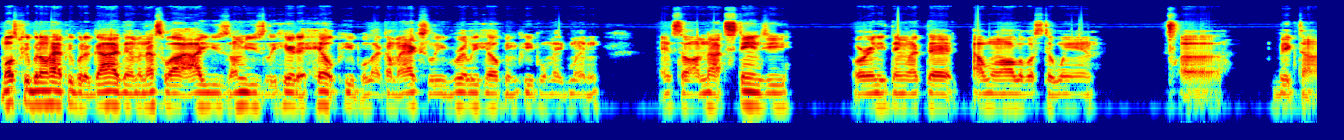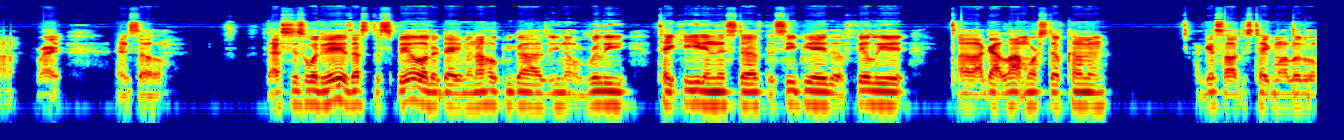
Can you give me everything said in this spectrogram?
Most people don't have people to guide them, and that's why I use I'm usually here to help people. Like I'm actually really helping people make money, and so I'm not stingy or anything like that. I want all of us to win, uh, big time, right? And so that's just what it is. That's the spill of the day, man. I hope you guys, you know, really take heed in this stuff. The CPA, the affiliate. Uh, I got a lot more stuff coming. I guess I'll just take my little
